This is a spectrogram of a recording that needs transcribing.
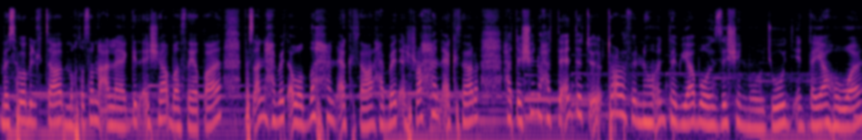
بس هو بالكتاب مختصر على قد أشياء بسيطة. بس أنا حبيت أوضحهن أكثر حبيت أشرحهن أكثر حتى شنو حتى أنت تعرف إنه أنت بيا position موجود أنت يا هو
